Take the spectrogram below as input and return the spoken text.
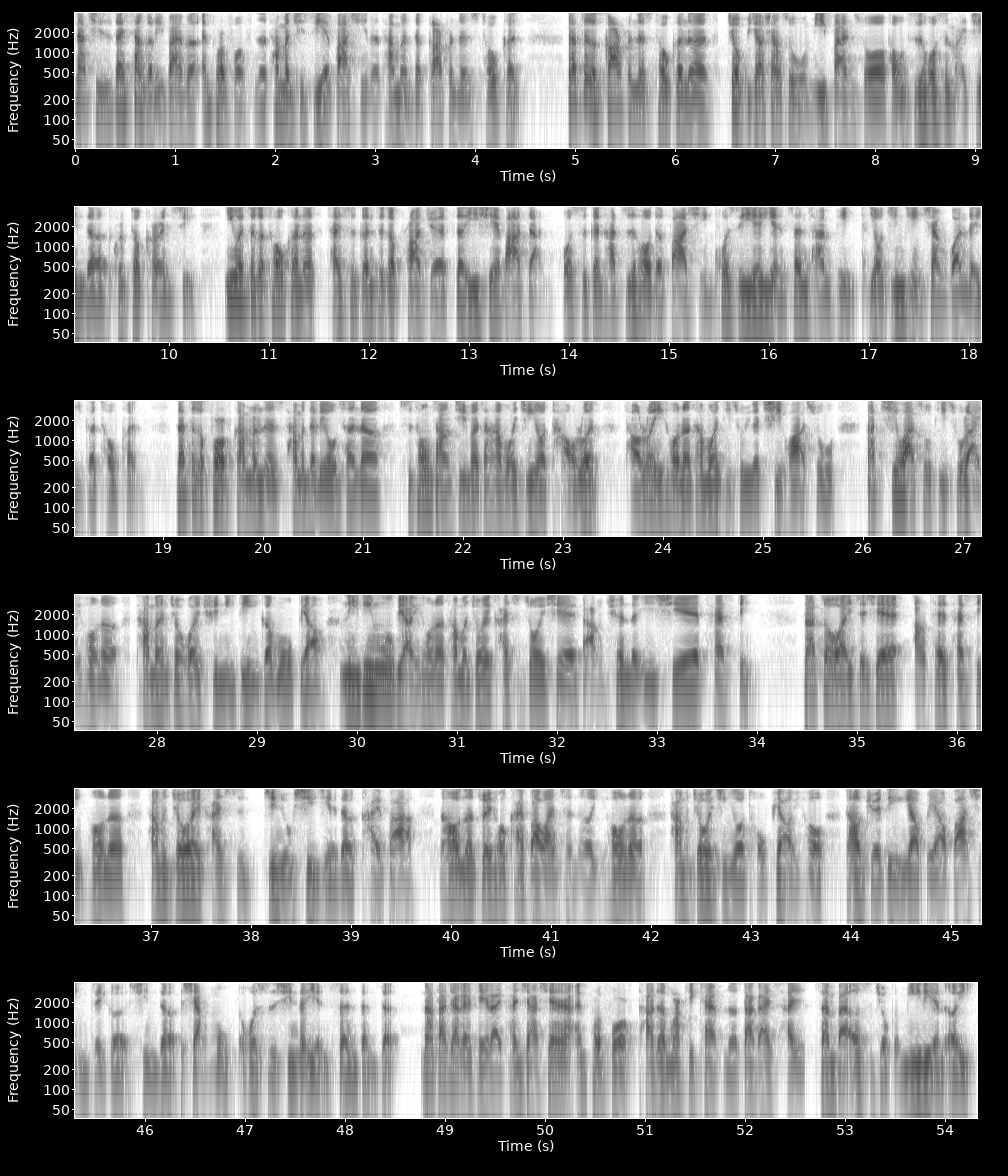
那其实，在上个礼拜呢 e m p e r f o r 呢，他们其实也发行了他们的 Governance Token。那这个 Governance Token 呢，就比较像是我们一般说投资或是买进的 Cryptocurrency，因为这个 Token 呢，才是跟这个 Project 的一些发展，或是跟它之后的发行，或是一些衍生产品有紧紧相关的一个 Token。那这个 Fourth Governance 他们的流程呢，是通常基本上他们会经由讨论，讨论以后呢，他们会提出一个企划书。那企划书提出来以后呢，他们就会去拟定一个目标。拟定目标以后呢，他们就会开始做一些 on chain 的一些 testing。那做完这些 on chain testing 后呢，他们就会开始进入细节的开发。然后呢，最后开发完成了以后呢，他们就会经过投票以后，然后决定要不要发行这个新的项目，或者是新的衍生等等。那大家也可以来看一下，现在 a m p l e f o r 它的 market cap 呢，大概才三百二十九个 million 而已。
